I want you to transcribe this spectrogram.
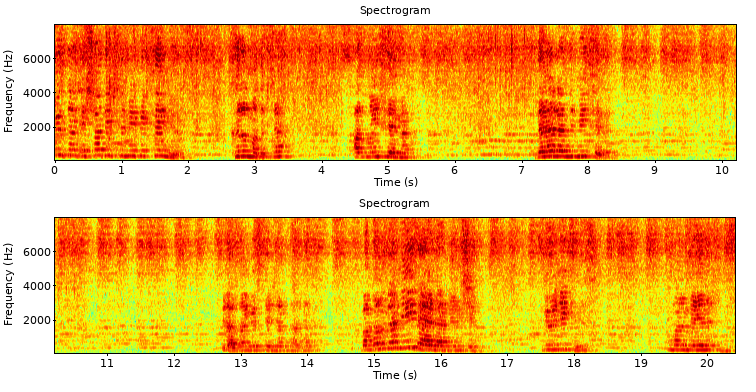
O yüzden eşya değiştirmeyi pek sevmiyorum. Kırılmadıkça atmayı sevmem. Değerlendirmeyi severim. Birazdan göstereceğim zaten. Bakalım ben neyi değerlendirmişim. Göreceksiniz. Umarım beğenirsiniz.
